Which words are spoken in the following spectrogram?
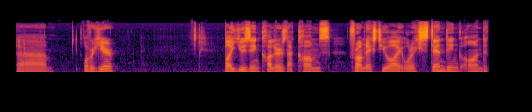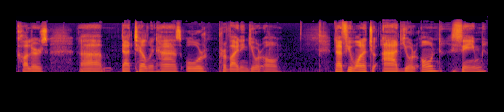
um, over here by using colors that comes from Next.UI or extending on the colors uh, that Tailwind has or providing your own. Now, if you wanted to add your own theme,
